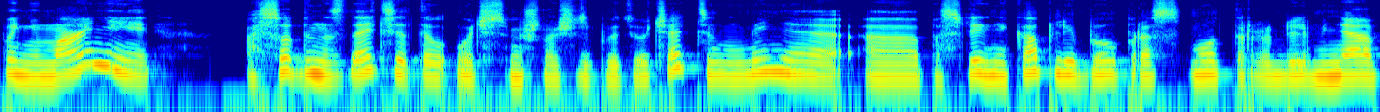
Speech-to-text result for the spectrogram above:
понимании, особенно, знаете, это очень смешно сейчас будет звучать, тем не менее, а, последней каплей был просмотр для меня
